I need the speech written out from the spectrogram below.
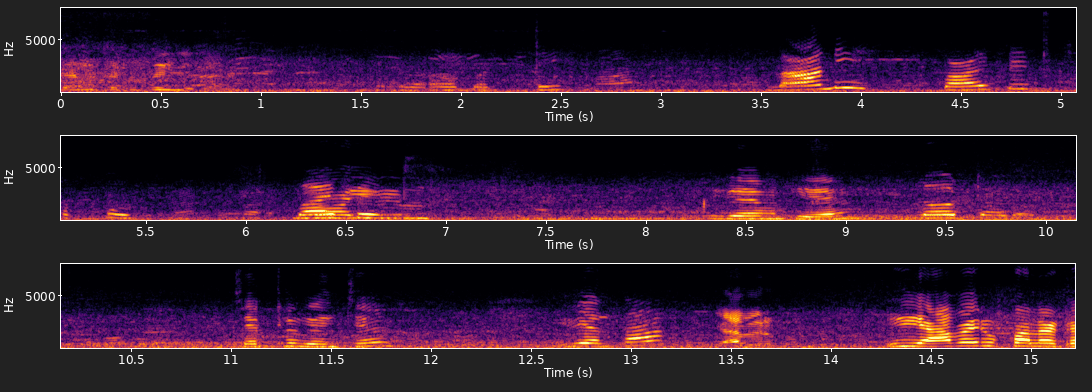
చిన్న పెద్ద సైజు కానీ. బట్టి నాని బయట చెప్పు. బయట లోటాడు చెట్లు పెంచే? ఇవి ఎంత? యాభై రూపాయలు. ఇది యాభై రూపాయలట.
